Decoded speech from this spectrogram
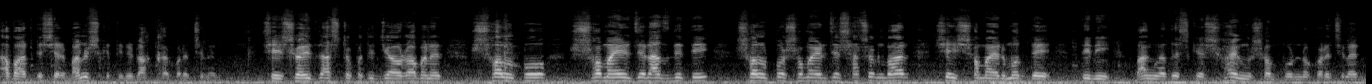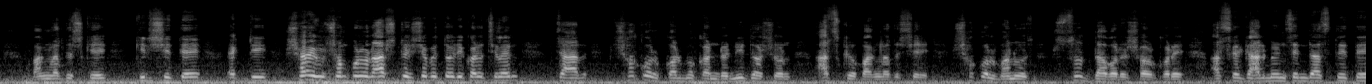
আবার দেশের মানুষকে তিনি রক্ষা করেছিলেন। সেই শহীদ রাষ্ট্রপতি জিয়াউর রহমানের স্বল্প সময়ের যে রাজনীতি, স্বল্প সময়ের যে শাসনভার, সেই সময়ের মধ্যে তিনি বাংলাদেশকে স্বয়ং সম্পূর্ণ করেছিলেন। বাংলাদেশকে কৃষিতে একটি স্বয়ং সম্পূর্ণ রাষ্ট্র হিসেবে তৈরি করেছিলেন। যার সকল কর্মকাণ্ড নিদর্শন আজকেও বাংলাদেশে সকল মানুষ শ্রদ্ধাভরে স্মরণ করে। আজকে গার্মেন্টস ইন্ডাস্ট্রিতে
